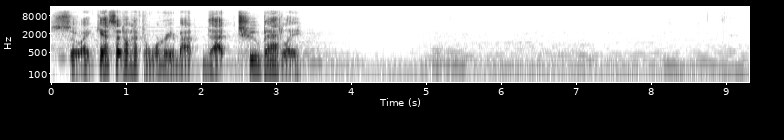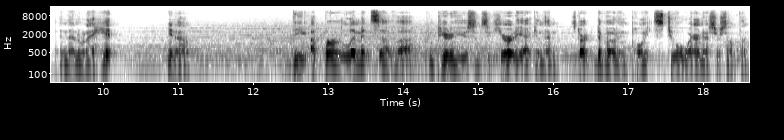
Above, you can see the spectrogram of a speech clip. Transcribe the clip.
So I guess I don't have to worry about that too badly. And then when I hit, you know, the upper limits of uh, computer use and security, I can then start devoting points to awareness or something.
